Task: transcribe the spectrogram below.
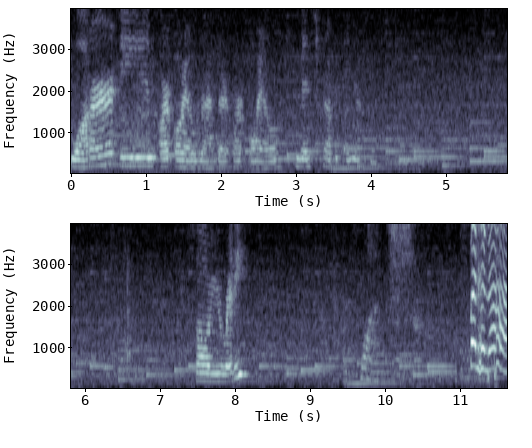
water and or oil rather or oil and then scrub it on your face. So are you ready? Let's watch. Banana!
